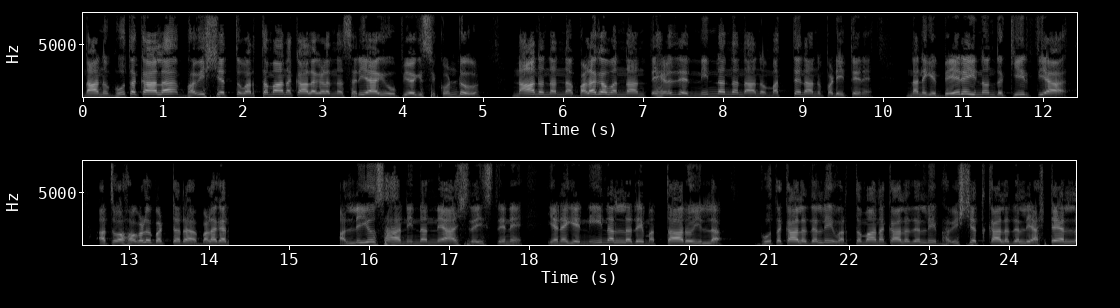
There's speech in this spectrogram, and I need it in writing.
ನಾನು ಭೂತಕಾಲ, ಭವಿಷ್ಯತ್, ವರ್ತಮಾನ ಕಾಲಗಳನ್ನು ಸರಿಯಾಗಿ ಉಪಯೋಗಿಸಿಕೊಂಡು ನಾನು ನನ್ನ ಬಳಗವನ್ನು ಅಂತ ಹೇಳಿದ್ರೆ ನಿನ್ನನ್ನು ನಾನು ಮತ್ತೆ ನಾನು ಪಡೀತೇನೆ. ನನಗೆ ಬೇರೆ ಇನ್ನೊಂದು ಕೀರ್ತಿಯ ಅಥವಾ ಹೊಗಳು ಭಟ್ಟರ ಬಳಗ ಅಲ್ಲಿಯೂ ಸಹ ನಿನ್ನನ್ನೇ ಆಶ್ರಯಿಸ್ತೇನೆ. ನನಗೆ ನೀನಲ್ಲದೆ ಮತ್ತಾರೂ ಇಲ್ಲ. ಭೂತಕಾಲದಲ್ಲಿ, ವರ್ತಮಾನ ಕಾಲದಲ್ಲಿ, ಭವಿಷ್ಯತ್ ಕಾಲದಲ್ಲಿ ಅಷ್ಟೇ ಅಲ್ಲ.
